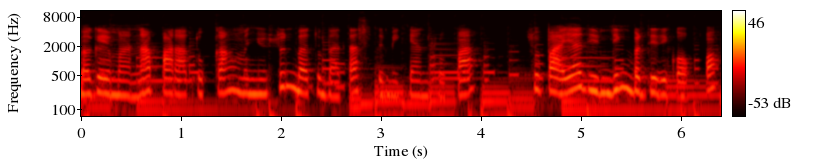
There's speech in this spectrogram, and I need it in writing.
bagaimana para tukang menyusun batu bata sedemikian rupa supaya dinding berdiri kokoh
